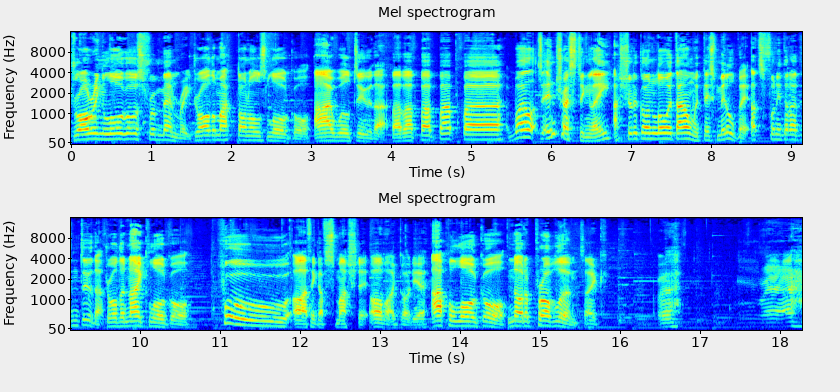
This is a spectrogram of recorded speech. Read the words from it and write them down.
Drawing logos from memory. Draw the McDonald's logo. I will do that. Ba ba ba. Well, interestingly, I should have gone lower down with this middle bit. That's funny that I didn't do that. Draw the Nike logo. Whoa! Oh, I think I've smashed it. Oh my god, yeah. Apple logo. Not a problem. It's like... Uh, uh,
